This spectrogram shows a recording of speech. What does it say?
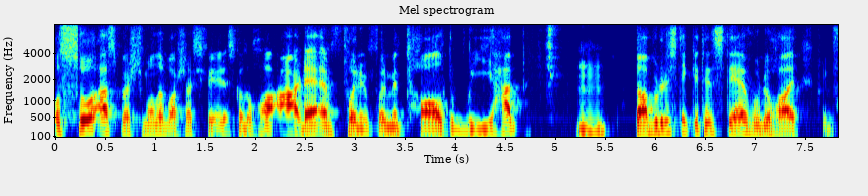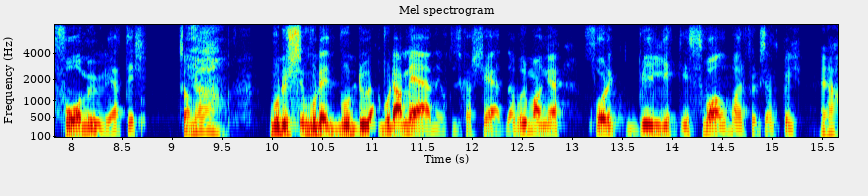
Og så er spørsmålet hva slags ferie skal du ha. Er det en form for mentalt rehab? Mm. Da burde du stikke til et sted hvor du har få muligheter. Så, Ja. Hvor, du, hvor, det, hvor, du, hvor det er meningen at du skal kjede deg. Hvor mange folk blir litt i Svalbard, f.eks. Ja.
